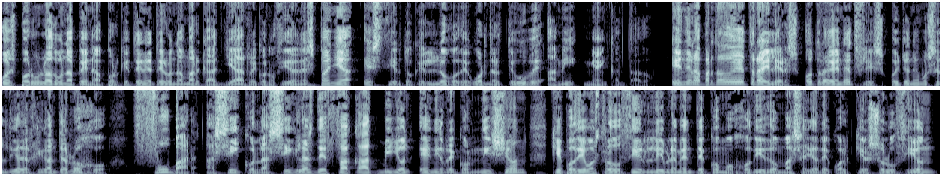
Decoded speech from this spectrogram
Pues por un lado una pena, porque TNT era una marca ya reconocida en España, es cierto que el logo de Warner TV a mí me ha encantado. En el apartado de trailers, otra de Netflix, hoy tenemos el Día del Gigante Rojo, FUBAR, así con las siglas de Fuck At Beyond Any Recognition, que podríamos traducir libremente como jodido más allá de cualquier solución,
